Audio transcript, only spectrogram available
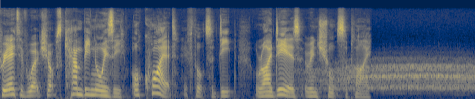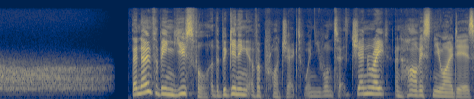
Creative workshops can be noisy or quiet if thoughts are deep or ideas are in short supply. They're known for being useful at the beginning of a project when you want to generate and harvest new ideas,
